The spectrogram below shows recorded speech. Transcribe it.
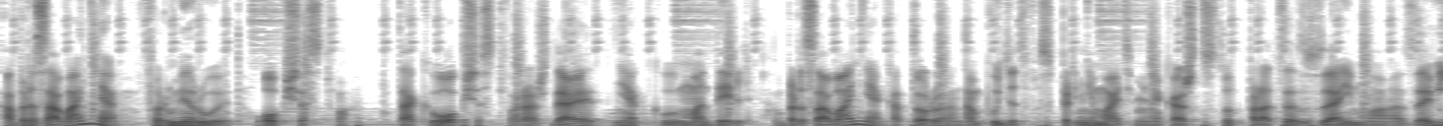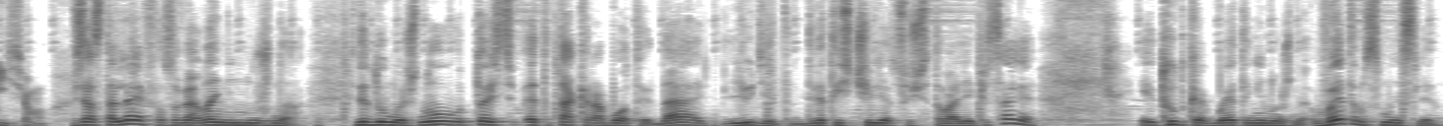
образование формирует общество, так и общество рождает некую модель образования, которую она будет воспринимать. Мне кажется, тут процесс взаимозависим. Вся остальная философия, она не нужна. Ты думаешь, ну, то есть это так работает, да? Люди это 2000 лет существовали и писали, и тут как бы это не нужно. В этом смысле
